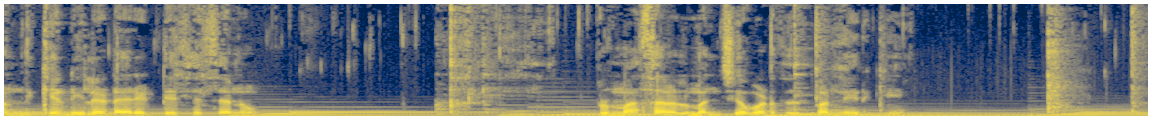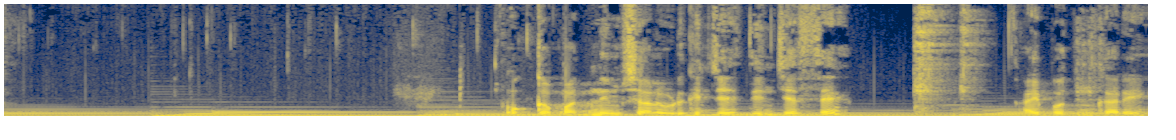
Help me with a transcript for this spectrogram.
అందుకే ఇలా డైరెక్ట్ వేసేసాను. ఇప్పుడు మసాలాలు మంచిగా పడుతుంది పన్నీర్కి. ఒక్క పది నిమిషాలు ఉడికించేసి దించేస్తే అయిపోతుంది కర్రీ.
